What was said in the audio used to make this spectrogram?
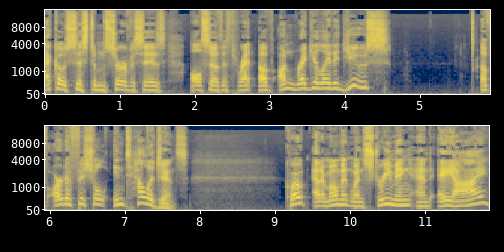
ecosystem services. Also, the threat of unregulated use of artificial intelligence. Quote, at a moment when streaming and AI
